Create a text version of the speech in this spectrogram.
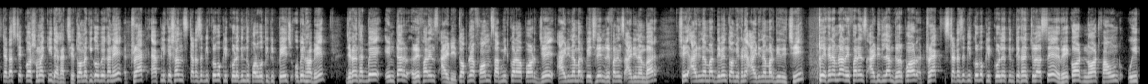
স্ট্যাটাস চেক করার সময় কি দেখাচ্ছে। তো আমরা কি করব এখানে? ট্র্যাক অ্যাপ্লিকেশন স্ট্যাটাসে ক্লিক করব। ক্লিক করলে কিন্তু পরবর্তী একটি পেজ ওপেন হবে, যেখানে থাকবে এন্টার রেফারেন্স আইডি তো আপনারা ফর্ম সাবমিট করার পর যে আইডি নাম্বার পেয়েছিলেন রেফারেন্স আইডি নাম্বার সেই আইডি নাম্বার দেবেন, তো আমি এখানে আইডি নাম্বার দিয়ে দিচ্ছি। তো এখানে আমরা রেফারেন্স আইডি দিলাম, দেওয়ার পর ট্র্যাক স্ট্যাটাসে ক্লিক করব ক্লিক করলে কিন্তু এখানে চলে আসছে record not found with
